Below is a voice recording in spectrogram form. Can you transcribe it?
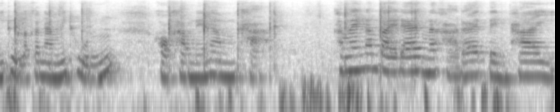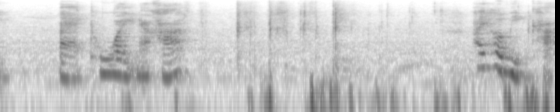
มิถุนและก็น้ำมิถุนขอคำแนะนำค่ะคำแนะนำใบแรกนะคะ ได้เป็นไพ่แปดถ้วยนะคะไพ่เฮอร์มิตค่ะ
